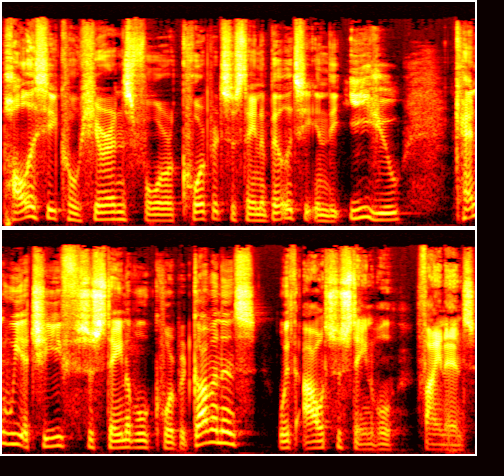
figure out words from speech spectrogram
"Policy Coherence for Corporate Sustainability in the EU: Can we achieve sustainable corporate governance without sustainable finance?"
